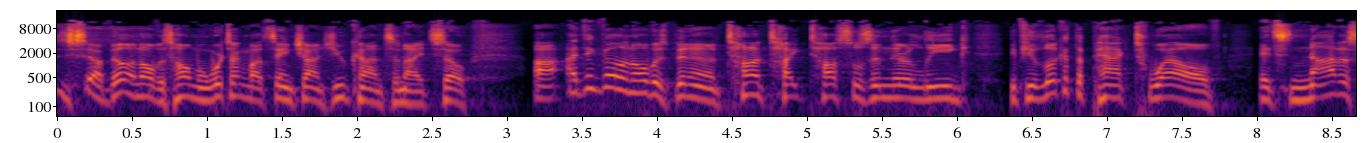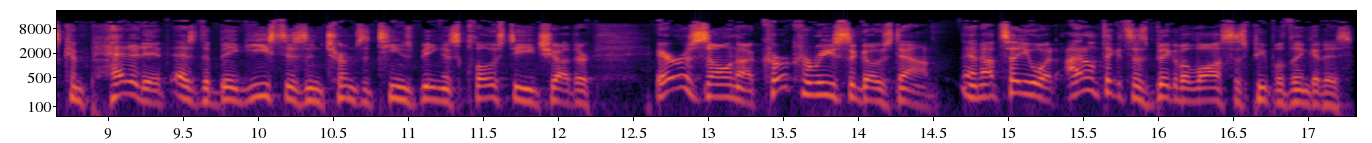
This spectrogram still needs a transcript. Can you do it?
uh, Villanova's home, and we're talking about St. John's UConn tonight. So uh, I think Villanova's been in a ton of tight tussles in their league. If you look at the Pac 12, it's not as competitive as the Big East is in terms of teams being as close to each other. Arizona, Kerr Kriisa goes down. And I'll tell you what, I don't think it's as big of a loss as people think it is.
